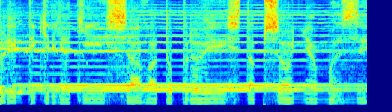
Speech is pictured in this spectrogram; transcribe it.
Πριν την Κυριακή, Σάββατο πρωί, στα ψώνια μαζί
